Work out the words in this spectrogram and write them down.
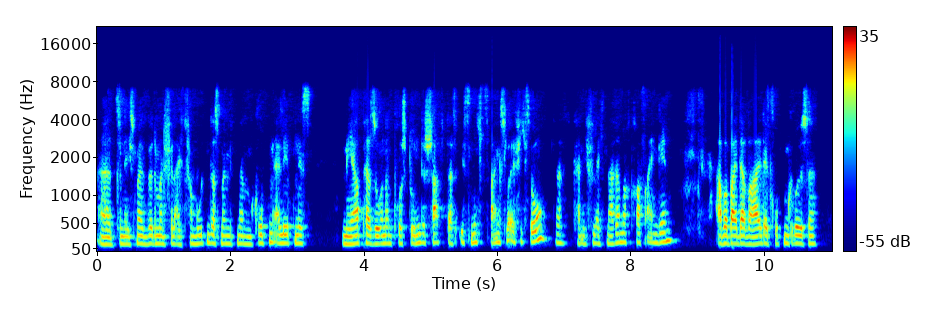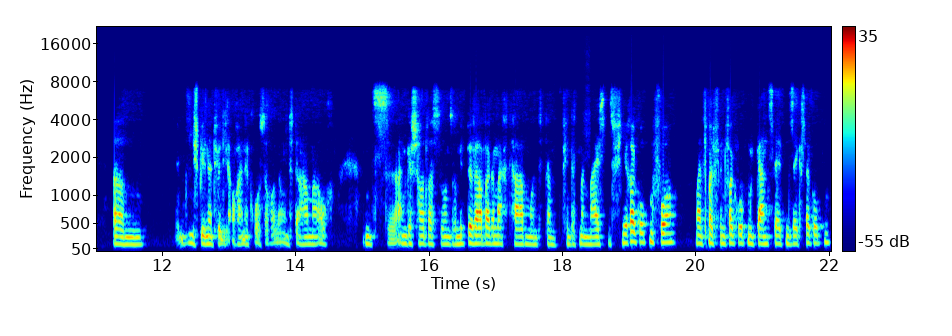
Äh, zunächst mal würde man vielleicht vermuten, dass man mit einem Gruppenerlebnis mehr Personen pro Stunde schafft. Das ist nicht zwangsläufig so. Da kann ich vielleicht nachher noch drauf eingehen. Aber bei der Wahl der Gruppengröße, ähm, die spielt natürlich auch eine große Rolle. Und da haben wir auch uns äh, angeschaut, was so unsere Mitbewerber gemacht haben. Und dann findet man meistens Vierergruppen vor, manchmal Fünfergruppen, ganz selten Sechsergruppen.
